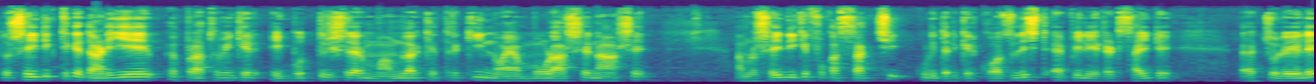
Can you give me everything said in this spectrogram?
তো সেই দিক থেকে দাঁড়িয়ে প্রাথমিকের এই বত্রিশ হাজার মামলার ক্ষেত্রে কি নয়া মোড় আসে না আসে, আমরা সেই দিকে ফোকাস রাখছি। কুড়ি তারিখের কজ লিস্ট অ্যাপিলিয়েটেড সাইটে চলে এলে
